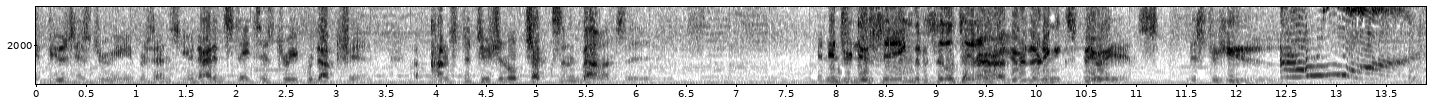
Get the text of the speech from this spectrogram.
Hip Hughes History presents a United States history production of constitutional checks and balances. And introducing the facilitator of your learning experience, Mr. Hughes. Oh yeah!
